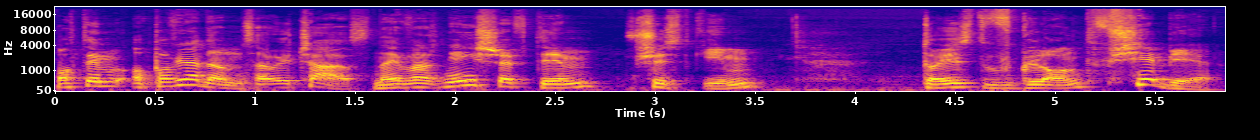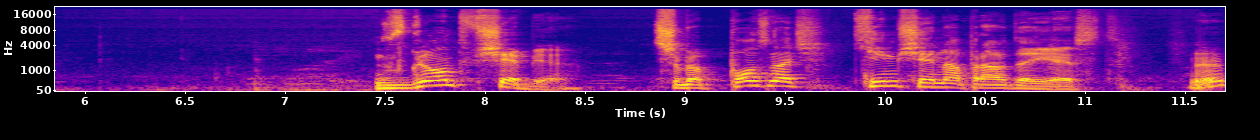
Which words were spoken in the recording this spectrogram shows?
O tym opowiadam cały czas. Najważniejsze w tym wszystkim to jest wgląd w siebie. Wgląd w siebie. Trzeba poznać, kim się naprawdę jest. Nie?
